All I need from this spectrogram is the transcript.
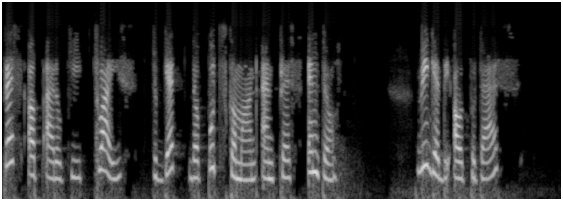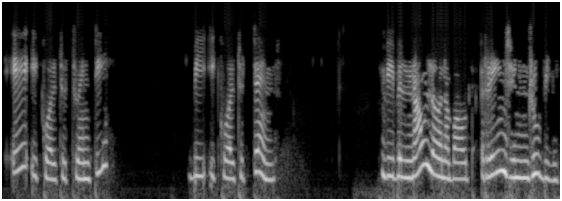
Press up arrow key twice to get the puts command and press enter. We get the output as a equal to 20, b equal to 10. We will now learn about range in Ruby.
